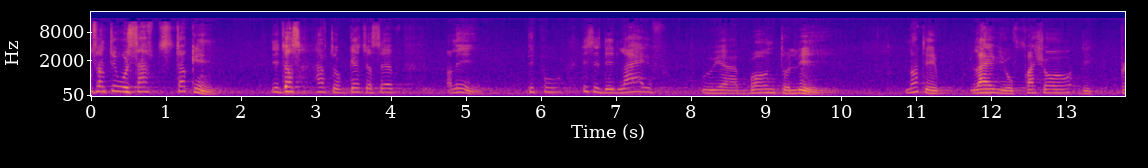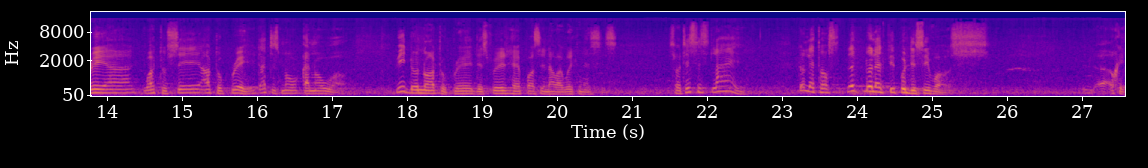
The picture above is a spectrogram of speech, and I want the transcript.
Something will start talking. You just have to get yourself, I mean, people, this is the life we are born to live. Not a life you fashion the prayer, what to say, how to pray. That is not cannot work. We don't know how to pray. The Spirit help us in our weaknesses. So this is life. Don't let us. Let, don't let people deceive us. Uh, Okay,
